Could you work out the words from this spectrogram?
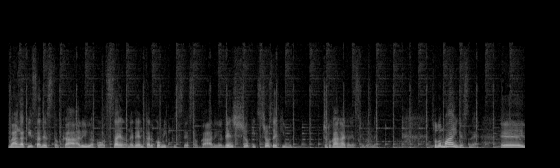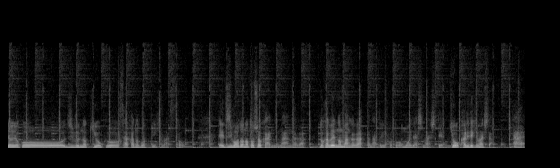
漫画喫茶ですとか、あるいはこう、ツタヤのね、レンタルコミックスですとか、あるいは電子書籍書籍もちょっと考えたんですけどね、その前にですね、えーいろいろこう、自分の記憶を遡っていきますと、えー地元の図書館に漫画が、ドカベンの漫画があったなということを思い出しまして、今日借りてきました。はい。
